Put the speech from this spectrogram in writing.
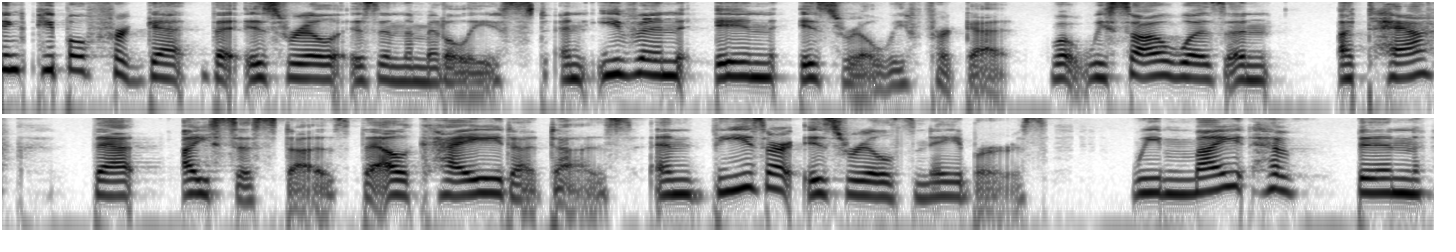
Think people forget that Israel is in the Middle East. And even in Israel, we forget. What we saw was an attack that ISIS does, that Al Qaeda does. And these are Israel's neighbors. We might have been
